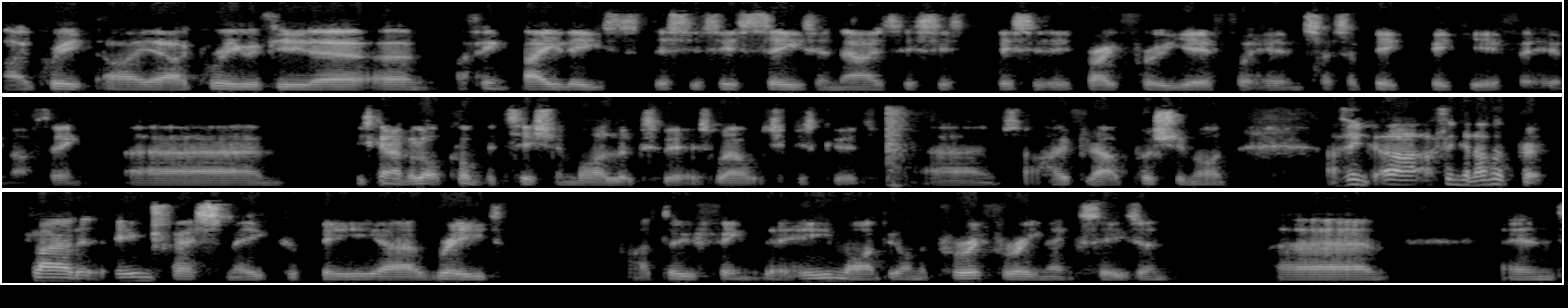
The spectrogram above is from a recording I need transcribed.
I agree. I uh, agree with you there. Um, I think Bailey's. This is his season now. This is this is his breakthrough year for him. So it's a big, big year for him. I think um, he's going to have a lot of competition by the looks of it as well, which is good. Um, so hopefully that'll push him on. I think. Uh, I think another pre- player that interests me could be uh, Reed. I do think that he might be on the periphery next season. Um, and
